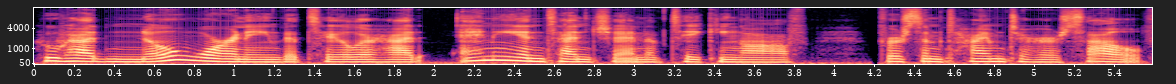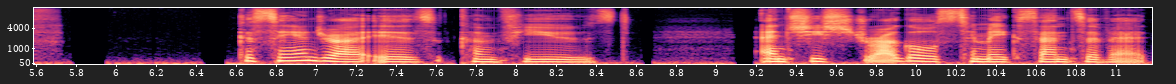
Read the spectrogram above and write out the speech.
who had no warning that Taylor had any intention of taking off for some time to herself. Cassandra is confused and she struggles to make sense of it,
